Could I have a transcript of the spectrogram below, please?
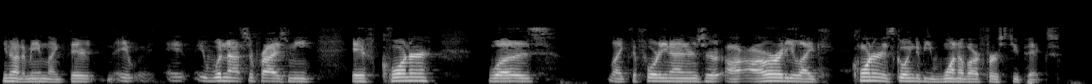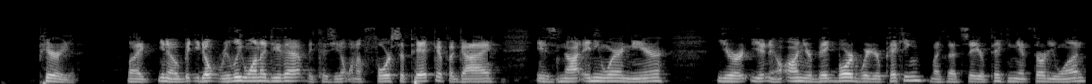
You know what I mean? Like, there, it, it, it would not surprise me if corner was like the 49ers are, are already like corner is going to be one of our first two picks. Period. Like, you know, but you don't really want to do that because you don't want to force a pick if a guy is not anywhere near your, you know, on your big board where you're picking. Like, let's say you're picking at 31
